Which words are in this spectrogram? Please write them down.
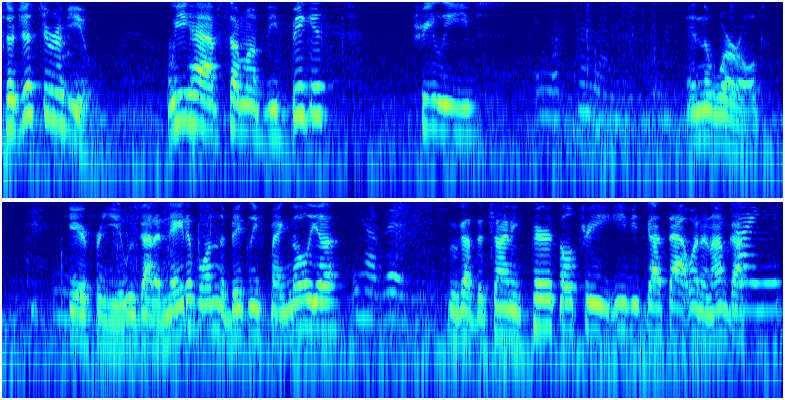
so just to review, we have some of the biggest tree leaves In North Carolina. in the world here for you. We've got a native one, the big leaf magnolia. We have this We've got the Chinese parasol tree. Evie's got that one, and I've got Chinese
